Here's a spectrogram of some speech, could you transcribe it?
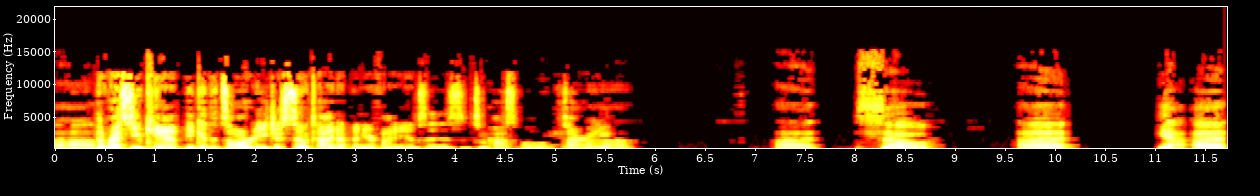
Uh huh. The rest you can't because it's already just so tied up in your finances. It's impossible. Sorry. Uh-huh. Uh, so, uh, yeah, uh,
